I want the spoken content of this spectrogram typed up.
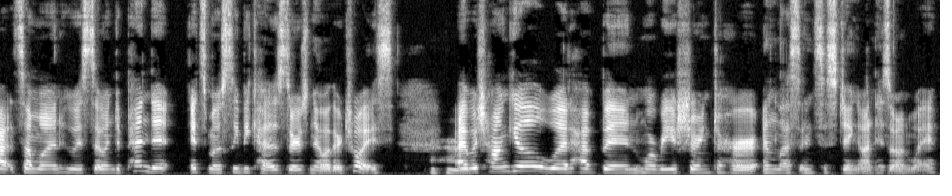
at someone who is so independent. It's mostly because there's no other choice. Mhm. I wish Hangil would have been more reassuring to her and less insisting on his own way.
